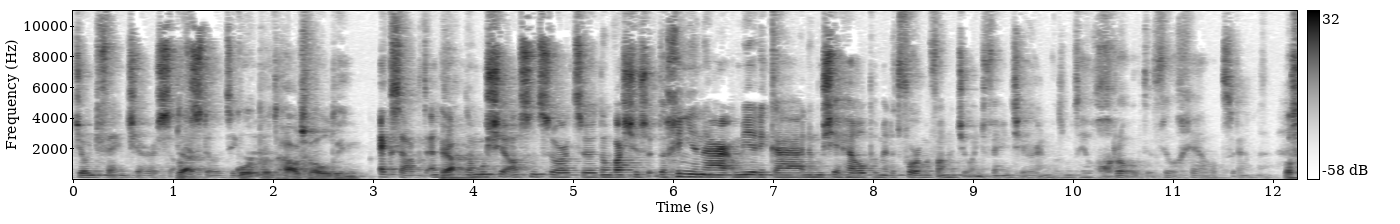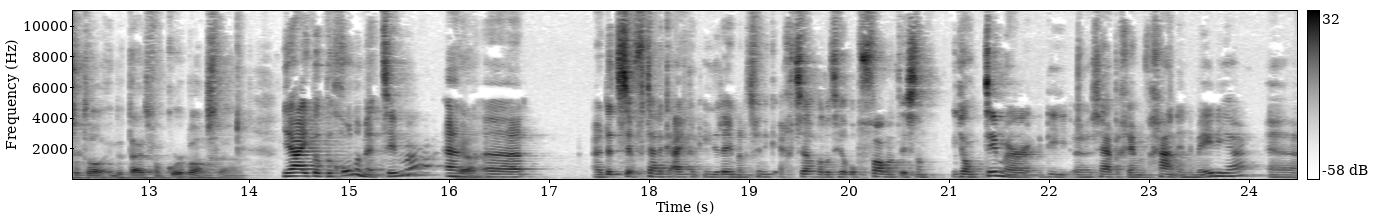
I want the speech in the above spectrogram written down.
joint ventures, Ja, afstotingen. corporate householding. Exact. En dan moest je als een soort, eh, dan was je, dan ging je naar Amerika en dan moest je helpen met het vormen van een joint venture. En dat was heel groot en veel geld. En, eh, Was dat al in de tijd van Cor Boomstra? ja, ik ben begonnen met timmer. En Ja. eh, dat vertel ik eigenlijk aan iedereen, maar dat vind ik echt zelf altijd heel opvallend. Is dan Jan Timmer, die zei op een gegeven moment, we gaan in de media. eh,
